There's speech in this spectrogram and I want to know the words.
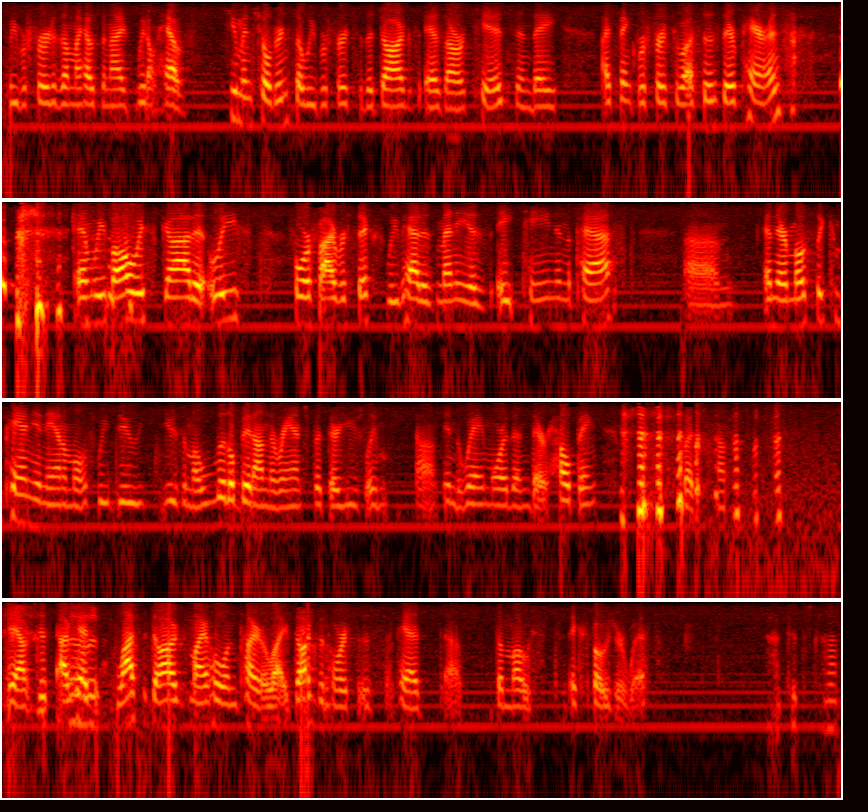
we refer to them. My husband and I. We don't have human children, so we refer to the dogs as our kids, and they, I think, refer to us as their parents. and we've always got at least four, five, or six. We've had as many as 18 in the past. Um, and they're mostly companion animals. We do use them a little bit on the ranch, but they're usually uh, in the way more than they're helping. but um, yeah, just I've had lots of dogs my whole entire life. Dogs and horses I've had uh, the most exposure with. Good stuff.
